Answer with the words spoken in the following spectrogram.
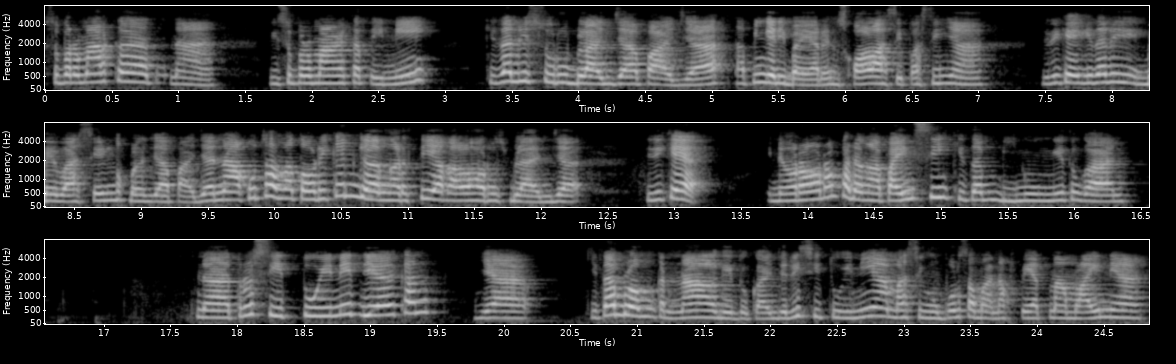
supermarket. Nah di supermarket ini kita disuruh belanja apa aja tapi nggak dibayarin sekolah sih pastinya. Jadi kayak kita dibebasin untuk belanja apa aja. Nah aku sama Tori kan nggak ngerti ya kalau harus belanja jadi kayak ini orang-orang pada ngapain sih? Kita bingung gitu kan. Nah terus situ ini dia kan ya kita belum kenal gitu kan. Jadi situ ini ya masih ngumpul sama anak Vietnam lainnya.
